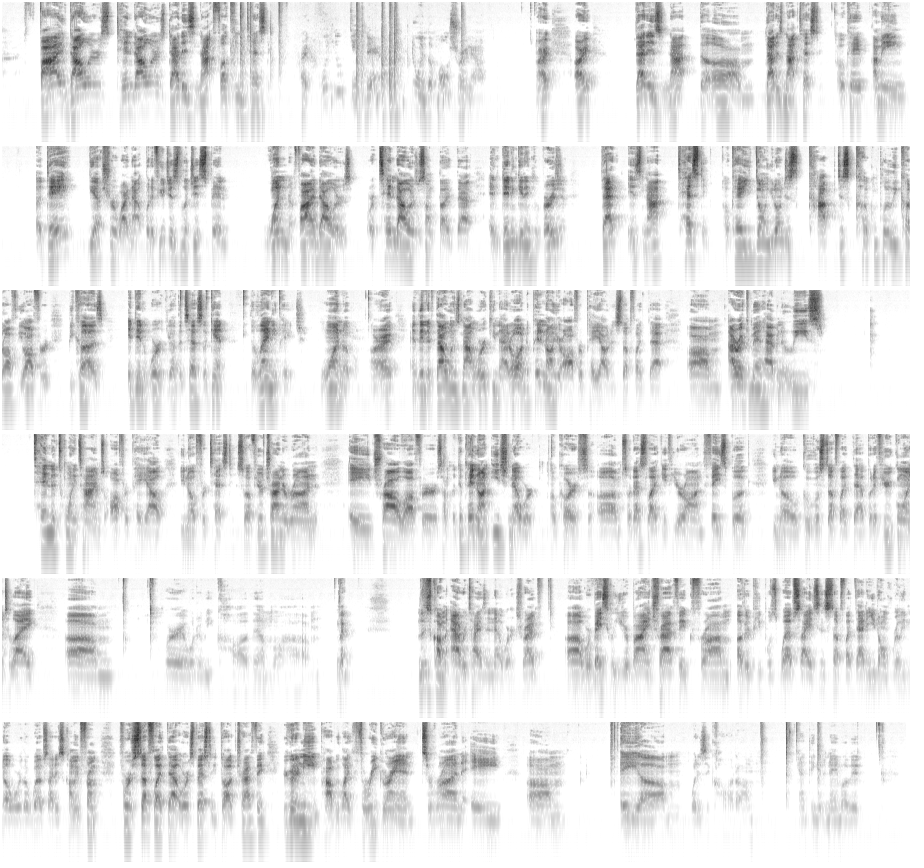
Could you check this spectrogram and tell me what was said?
five dollars, ten dollars, that is not fucking testing. Right, will you get there? You're doing the most right now. All right, all right. That is not the um. That is not testing. Okay, I mean, a day, yeah, sure, why not? But if you just legit spend one five dollars or ten dollars or something like that and didn't get in conversion, that is not testing. Okay, you don't you don't just cop just cut, completely cut off the offer because it didn't work. You have to test again the landing page, one of them. All right, and then if that one's not working at all, depending on your offer payout and stuff like that, um, I recommend having at least 10 to 20 times offer payout, you know, for testing. So if you're trying to run a trial offer something, depending on each network, of course. Um, so that's like if you're on Facebook, you know, Google stuff like that. But if you're going to like, um, where what do we call them? Um, like, let's just call them advertising networks, right? uh, where basically you're buying traffic from other people's websites and stuff like that, and you don't really know where the website is coming from. For stuff like that, or especially dot traffic, you're going to need probably like three grand to run a um, a um, what is it called? Um, can't think of the name of it.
